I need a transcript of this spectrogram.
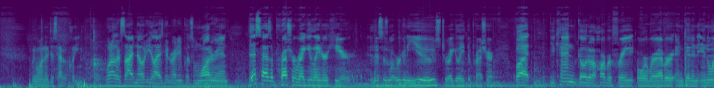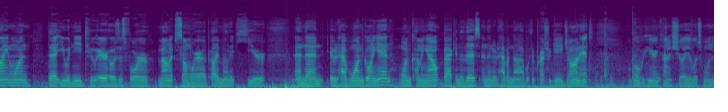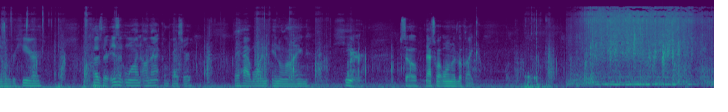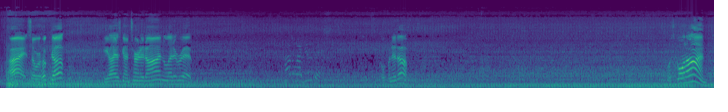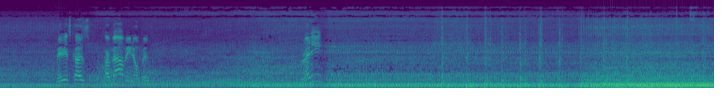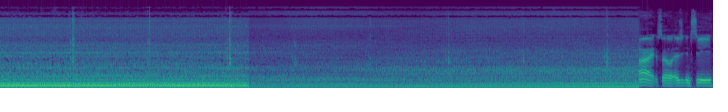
we wanna just have it clean. One other side note, Eli's getting ready to put some water in. This has a pressure regulator here, and this is what we're gonna use to regulate the pressure. But you can go to Harbor Freight or wherever and get an inline one that you would need two air hoses for, mount it somewhere. I'd probably mount it here. And then it would have one going in, one coming out back into this, and then it would have a knob with a pressure gauge on it. We'll go over here and kind of show you which one is over here. Because there isn't one on that compressor, they have one in line here. So that's what one would look like. All right, so we're hooked up. Eli is gonna turn it on and let it rip. How do I do this? Open it up. What's going on? Maybe it's because our valve ain't open. Ready? All right, so as you can see,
